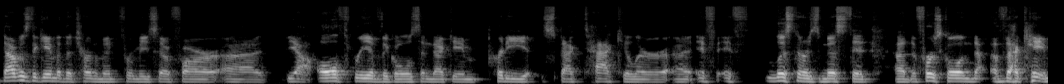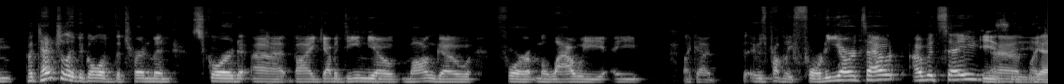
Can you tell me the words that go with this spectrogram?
that was the game of the tournament for me so far. Uh, yeah, all three of the goals in that game pretty spectacular. Uh, if if listeners missed it, uh, the first goal in that, of that game, potentially the goal of the tournament, scored uh, by Gabadinho Mhango for Malawi. A like a it was probably forty yards out, I would say. Easy, Uh, like yeah.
